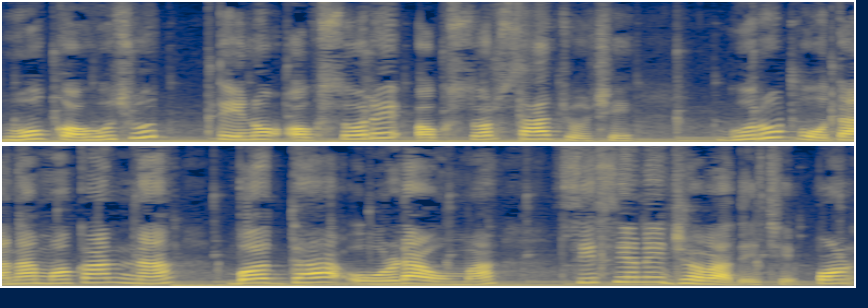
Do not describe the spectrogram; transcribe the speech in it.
હું કહું છું, તેનો અક્ષરે અક્ષર સાચો છે. ગુરુ પોતાના મકાનના બધા ઓરડાઓમાં શિષ્યને જવા દે છે, પણ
